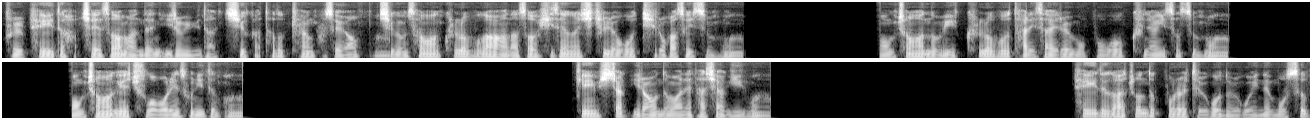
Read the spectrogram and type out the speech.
불페이드 합체해서 만든 이름입니다. 지읒 같아도 그냥 보세요. 지금 상황 클로브가 안 와서 희생을 시키려고 뒤로 가서 있음. 멍청한 놈이 클로브 다리 사이를 못 보고 그냥 있었음. 멍청하게 죽어버린 손이든. 게임 시작 2라운드 만에 다시 하기. 페이드가 쫀득볼을 들고 놀고 있는 모습.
